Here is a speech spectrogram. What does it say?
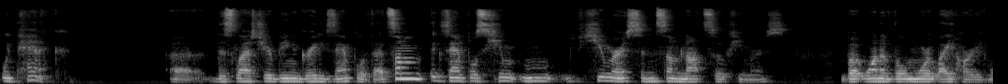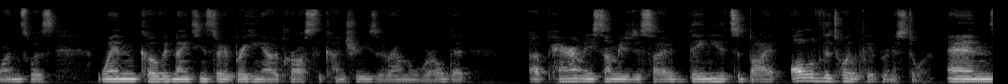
we panic. Uh, this last year being a great example of that. Some examples hum humorous and some not so humorous. But one of the more lighthearted ones was when COVID-19 started breaking out across the countries around the world that apparently somebody decided they needed to buy all of the toilet paper in a store. And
